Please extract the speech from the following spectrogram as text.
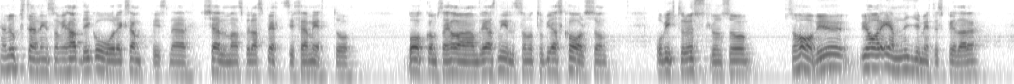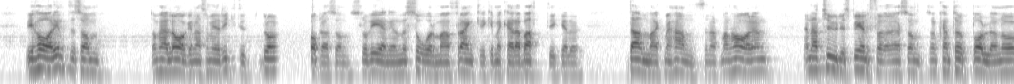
en uppställning som vi hade igår exempelvis när Kjellman spelar spets i 5-1 och bakom sig har han Andreas Nilsson och Tobias Karlsson och Viktor Östlund så, så har vi ju vi har en 9 spelare. Vi har inte som de här lagarna som är riktigt bra som Slovenien med Sorman, Frankrike med Karabatic eller Danmark med Hansen. Att man har en, en naturlig spelförare som, som kan ta upp bollen. Och,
